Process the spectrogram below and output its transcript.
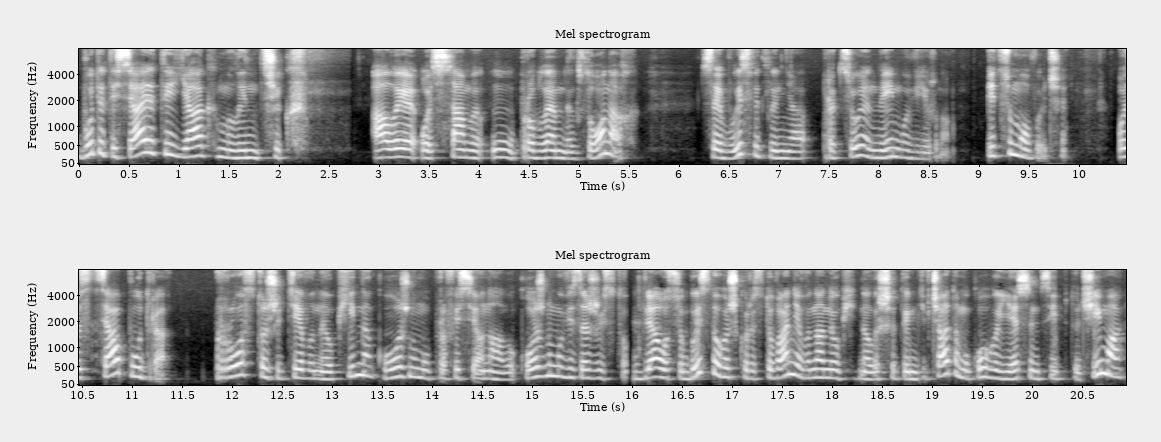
будете сяяти як млинчик. Але ось саме у проблемних зонах це висвітлення працює неймовірно. Підсумовуючи, ось ця пудра просто життєво необхідна кожному професіоналу, кожному візажисту. Для особистого ж користування вона необхідна лише тим дівчатам, у кого є синці під очима,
